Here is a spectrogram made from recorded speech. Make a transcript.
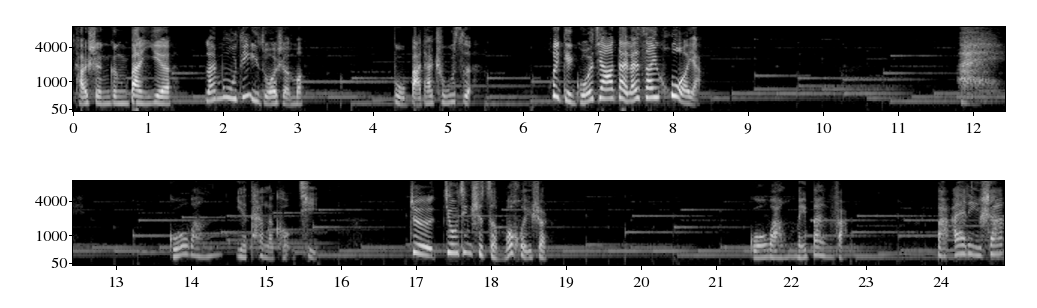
她深更半夜来墓地做什么？不把她处死，会给国家带来灾祸呀！唉，国王也叹了口气，这究竟是怎么回事？国王没办法，把艾丽莎。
